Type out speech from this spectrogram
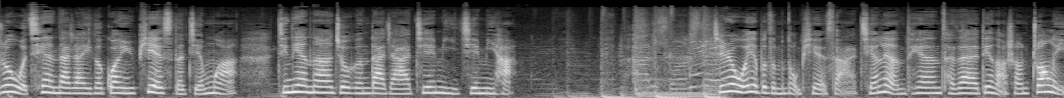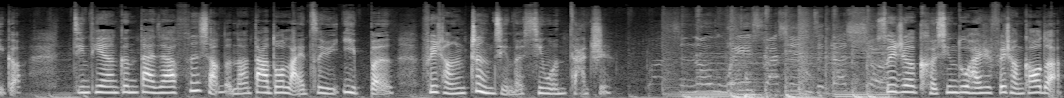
说我欠大家一个关于 PS 的节目啊，今天呢就跟大家揭秘揭秘哈。其实我也不怎么懂 PS 啊，前两天才在电脑上装了一个。今天跟大家分享的呢，大多来自于一本非常正经的新闻杂志，所以这个可信度还是非常高的。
